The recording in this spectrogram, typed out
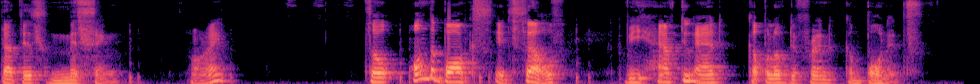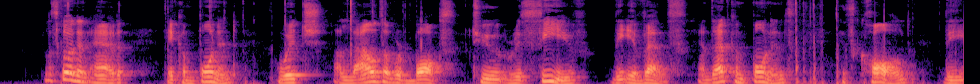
that is missing. All right. So on the box itself, we have to add a couple of different components. Let's go ahead and add a component which allows our box to receive the events. And that component is called the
